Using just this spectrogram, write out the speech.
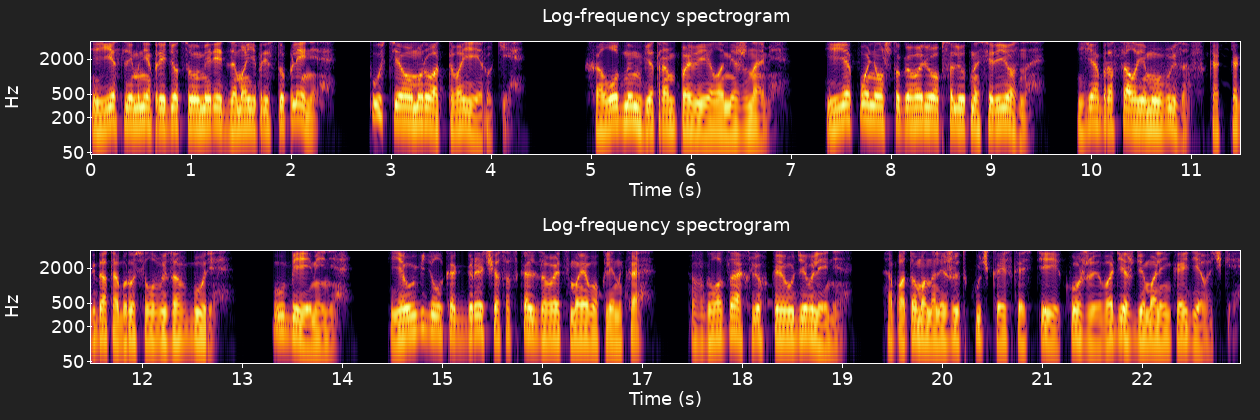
Если мне придется умереть за мои преступления, пусть я умру от твоей руки. Холодным ветром повеяло между нами. И я понял, что говорю абсолютно серьезно. Я бросал ему вызов, как когда-то бросил вызов буре. «Убей меня». Я увидел, как Греча соскальзывает с моего клинка. В глазах легкое удивление, а потом она лежит кучка из костей и кожи в одежде маленькой девочки.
